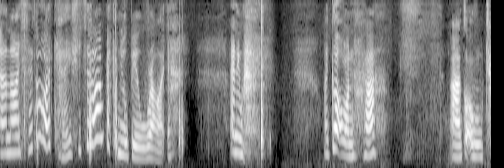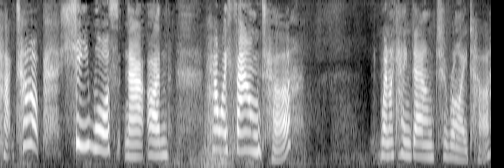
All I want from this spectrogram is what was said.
and I said, oh, okay. She said, I reckon you'll be all right. Anyway, I got on her. I got all tacked up. She was, now, um, how I found her when I came down to ride her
